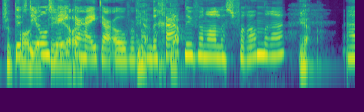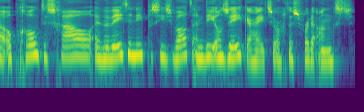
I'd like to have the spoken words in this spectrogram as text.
ze Dus die onzekerheid daarover, van Ja, er gaat ja. nu van alles veranderen Ja, eh, op grote schaal en we weten niet precies wat. En die onzekerheid zorgt dus voor de angst.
